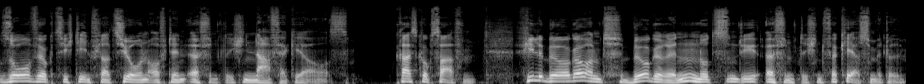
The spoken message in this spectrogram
So wirkt sich die Inflation auf den öffentlichen Nahverkehr aus. Kreis Cuxhaven. Viele Bürger und Bürgerinnen nutzen die öffentlichen Verkehrsmittel.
